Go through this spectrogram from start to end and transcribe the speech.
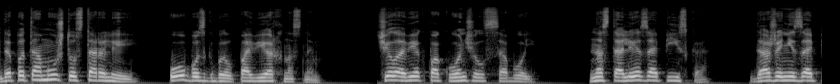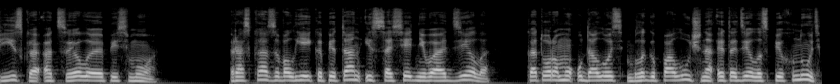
«Да потому что, Старлей, обыск был поверхностным. Человек покончил с собой. На столе записка. Даже не записка, а целое письмо», — рассказывал ей капитан из соседнего отдела, которому удалось благополучно это дело спихнуть,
